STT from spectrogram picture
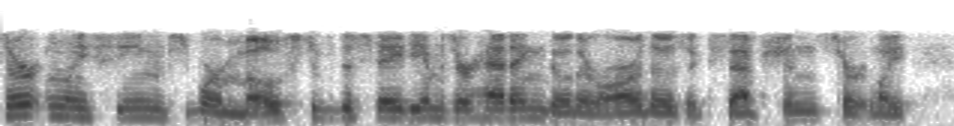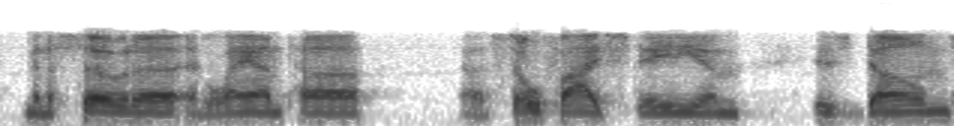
certainly seems where most of the stadiums are heading, though there are those exceptions. Certainly, Minnesota, Atlanta, uh, SoFi Stadium is domed.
